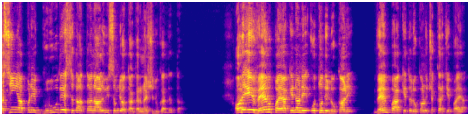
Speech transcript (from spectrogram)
ਅਸੀਂ ਆਪਣੇ ਗੁਰੂ ਦੇ ਸਿਧਾਂਤਾਂ ਨਾਲ ਵੀ ਸਮਝੌਤਾ ਕਰਨਾ ਸ਼ੁਰੂ ਕਰ ਦਿੱਤਾ। ਔਰ ਇਹ ਵਹਿਮ ਪਾਇਆ ਕਿ ਇਹਨਾਂ ਨੇ? ਉੱਥੋਂ ਦੇ ਲੋਕਾਂ ਨੇ। ਵਹਿਮ ਪਾ ਕੇ ਤੇ ਲੋਕਾਂ ਨੂੰ ਚੱਕਰ 'ਚ ਪਾਇਆ।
